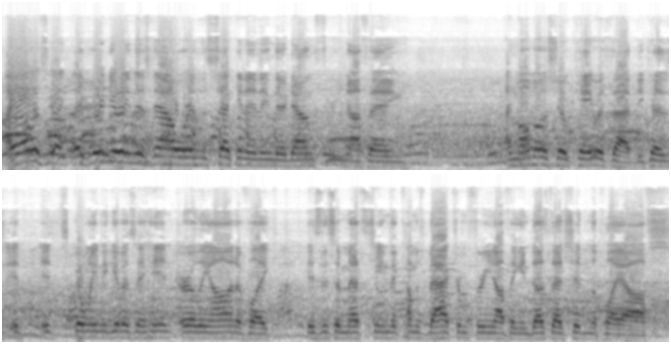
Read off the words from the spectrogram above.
I always like like we're doing this now. We're in the second inning. They're down three nothing. I'm almost okay with that because it, it's going to give us a hint early on of like, is this a Mets team that comes back from three nothing and does that shit in the playoffs,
